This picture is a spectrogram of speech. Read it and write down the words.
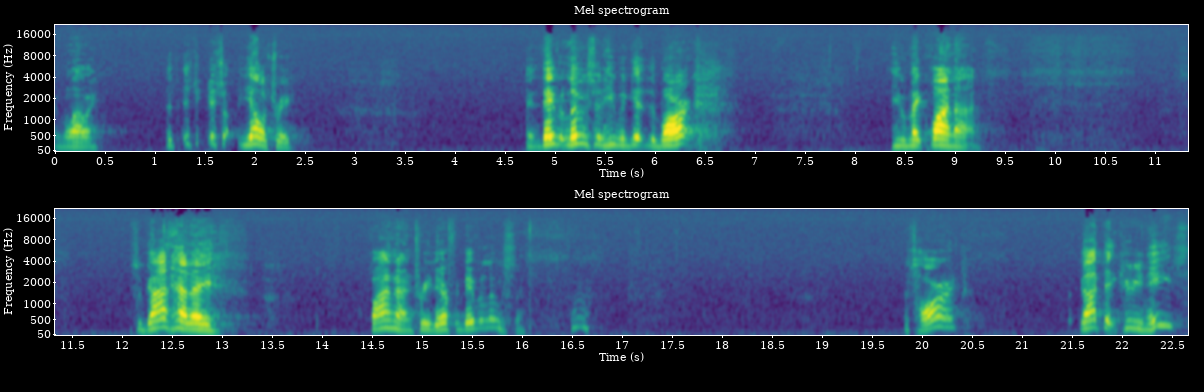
in Malawi. It, it, it's a yellow tree. And David Livingstone, he would get the bark, he would make quinine. So God had a quinine tree there for David Livingstone. Huh. It's hard. God take care of your needs.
